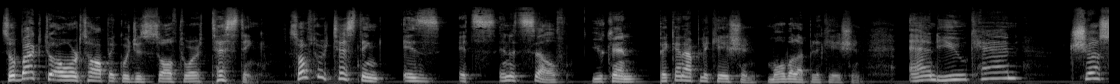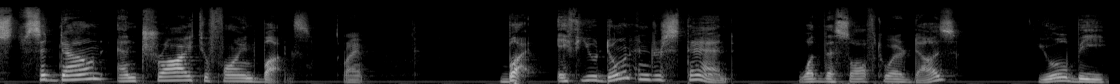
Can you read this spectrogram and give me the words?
So back to our topic, which is software testing. Software testing is it's in itself you can pick an application, mobile application, and you can just sit down and try to find bugs, right? But if you don't understand what the software does, you'll be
